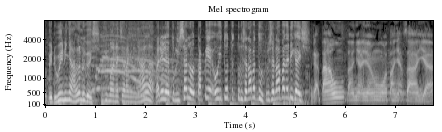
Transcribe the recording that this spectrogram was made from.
loh. By the way ini nyala loh guys. Gimana caranya nyala? Tadi ada tulisan loh. Tapi oh itu tulisan apa tuh? Tulisan apa tadi guys? Nggak tahu, tanya yang mau tanya saya.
